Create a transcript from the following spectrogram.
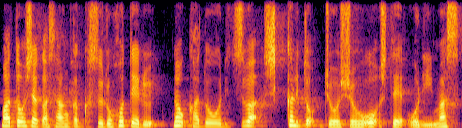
まあ、当社が参画するホテルの稼働率はしっかりと上昇をしております。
